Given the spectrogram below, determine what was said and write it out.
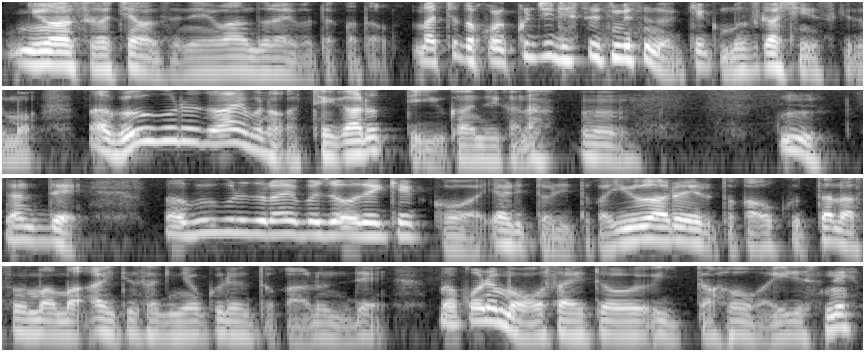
ニュアンスが違うんですよね。ワンドライブとかと。まあちょっとこれ口で説明するのは結構難しいんですけども、まあ Google ドライブの方が手軽っていう感じかな。うん。うん。なんで、まあ、Google ドライブ上で結構やり取りとか URL とか送ったらそのまま相手先に送れるとかあるんで、まあ、これも押さえておいた方がいいですね。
